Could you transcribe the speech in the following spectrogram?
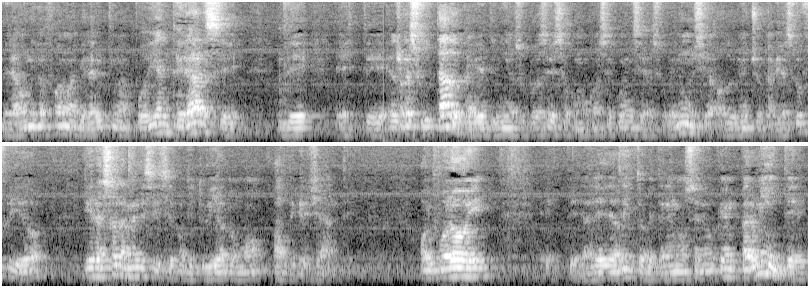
de la única forma que la víctima podía enterarse de este, resultado que había tenido su proceso como consecuencia de su denuncia o de un hecho que había sufrido, era solamente si se constituía como parte creyente. Hoy por hoy, este, la ley de rito que tenemos en Neuquén permite,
